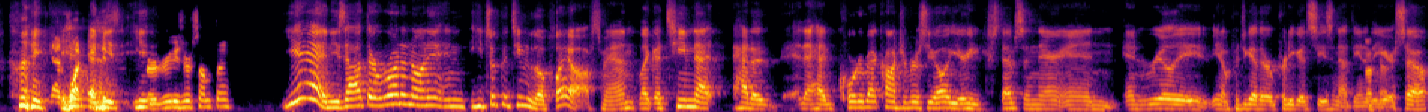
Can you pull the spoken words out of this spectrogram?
like, Had what, and he's he, Surgeries or something? Yeah, and he's out there running on it, and he took the team to the playoffs, man. Like a team that had a that had quarterback controversy all year. He steps in there and and really you know put together a pretty good season at the end of the year. So.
